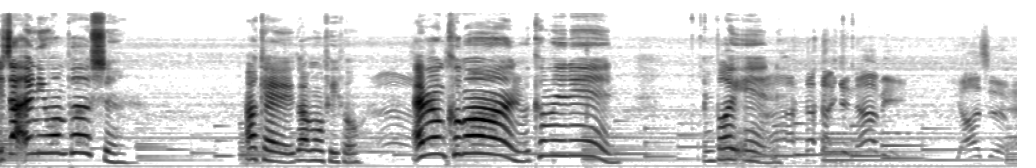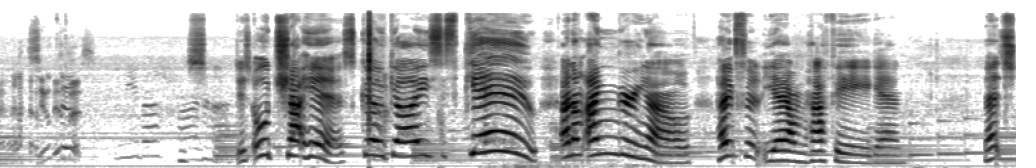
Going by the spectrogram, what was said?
Is that only one person? Okay, got more people. Everyone come on! We're coming in. Invite in. There's all chat here. Let's go, guys. Let's go. And I'm angry now. Hopefully, yeah, I'm happy again. Let's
